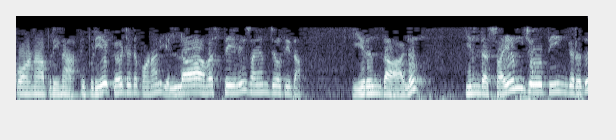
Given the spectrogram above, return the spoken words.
போனா அப்படின்னா இப்படியே கேட்டுட்டு போனால் எல்லா அவஸ்தையிலையும் சுயம் ஜோதி தான். இருந்தாலும் இந்த சுயம் ஜோதிங்கிறது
